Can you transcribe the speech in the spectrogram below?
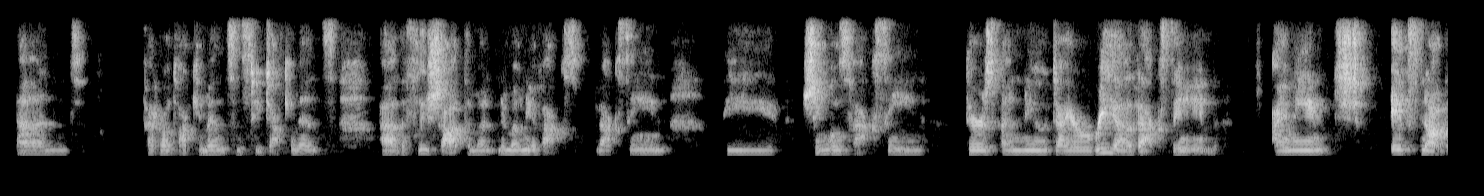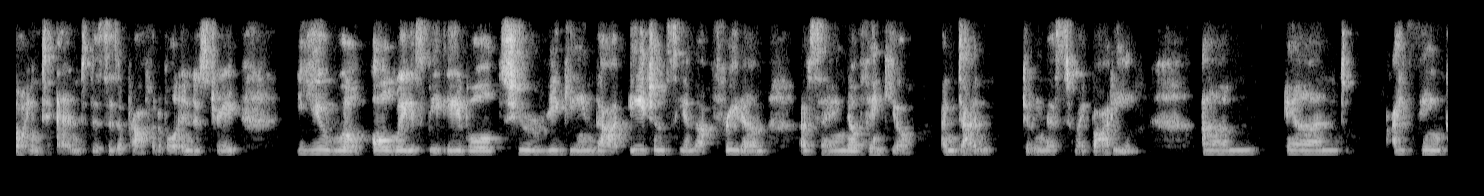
and federal documents and state documents. Uh, the flu shot, the pneumonia vac- vaccine, the shingles vaccine. There's a new diarrhea vaccine. I mean, sh- it's not going to end. This is a profitable industry. You will always be able to regain that agency and that freedom of saying, no, thank you. I'm done doing this to my body. Um, and I think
